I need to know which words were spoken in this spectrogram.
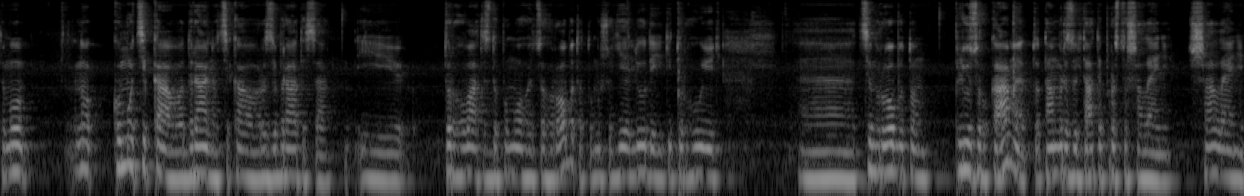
Тому ну, кому цікаво, от реально цікаво розібратися і торгувати з допомогою цього робота, тому що є люди, які торгують е, цим роботом плюс руками, то там результати просто шалені. Шалені.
